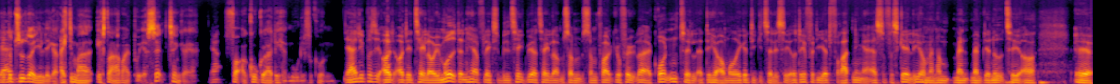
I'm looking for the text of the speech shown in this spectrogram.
Ja. Det betyder, at I lægger rigtig meget ekstra arbejde på jer selv, tænker jeg, Ja. for at kunne gøre det her muligt for kunden. Ja, lige præcis. Og, og det taler jo imod den her fleksibilitet, vi har talt om, som, som folk jo føler er grunden til, at det her område ikke er digitaliseret. Det er fordi, at forretninger er så forskellige, og man, har, man, man bliver nødt til at, øh,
